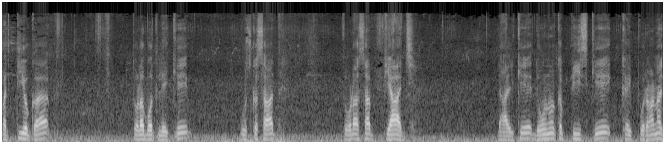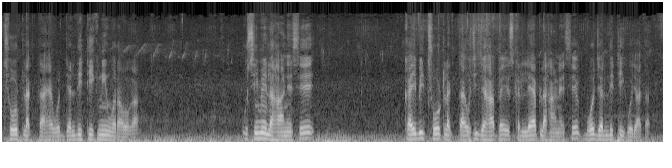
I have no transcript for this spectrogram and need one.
पत्तियों का थोड़ा बहुत लेके उसके साथ थोड़ा सा प्याज डाल के, दोनों का पीस के कहीं पुराना चोट लगता है, वो जल्दी ठीक नहीं हो रहा होगा, उसी में लगाने से कहीं भी चोट लगता है, उसी जगह पे उसका लैप लगाने से बहुत जल्दी ठीक हो जाता। है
